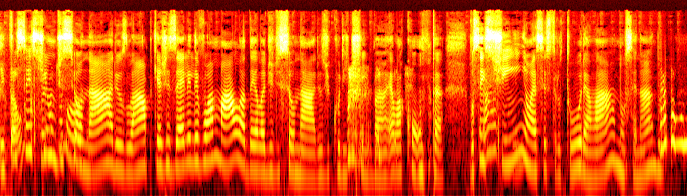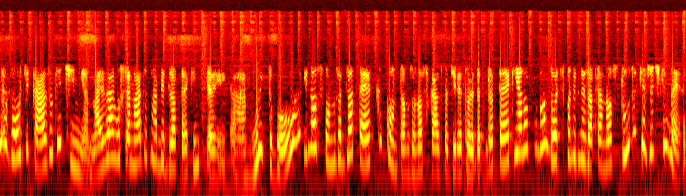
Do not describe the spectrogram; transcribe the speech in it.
Então, Vocês tinham dicionários lá, porque a Gisele levou a mala dela de dicionários de Curitiba, ela conta. Vocês ah, tinham essa estrutura lá no Senado? Cada um levou de casa o que tinha, mas o Senado tem uma biblioteca ah, muito boa e nós fomos à biblioteca, contamos o nosso caso para a diretora da biblioteca e ela mandou disponibilizar para nós tudo que a gente quisesse.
